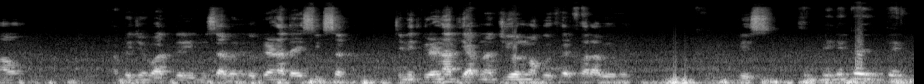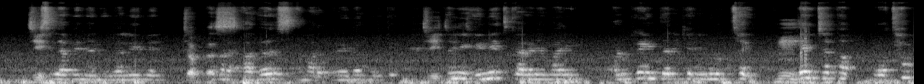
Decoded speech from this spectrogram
આપણે જે વાત કરી નિશાબેન કોઈ પ્રેરણાદાયી શિક્ષક જેની પ્રેરણાથી આપના જીવનમાં કોઈ ફેરફાર આવ્યો હોય? પ્લીઝ બેને કહ્યું તે જી. અને લલિતબેન ચોક્કસ. આદર્શ અમારા પ્રેરણા મૂર્તિ જી અને એને જ કારણે મારી અનટ્રેન તરીકે નિમણૂક થઈ. તેમ છતાં પ્રથમ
